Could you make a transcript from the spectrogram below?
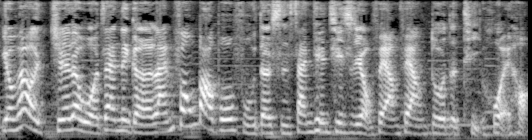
有没有觉得我在那个蓝风暴波幅的十三天，其实有非常非常多的体会哈？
